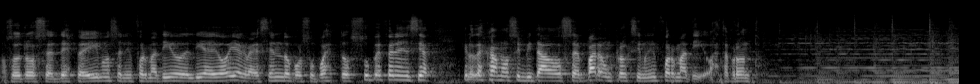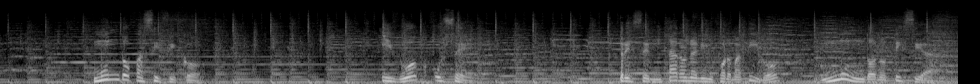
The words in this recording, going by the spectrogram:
Nosotros despedimos el informativo del día de hoy agradeciendo, por supuesto, su preferencia y los dejamos invitados para un próximo informativo. Hasta pronto. Mundo Pacífico y Duoc UC presentaron el informativo Mundo Noticias.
